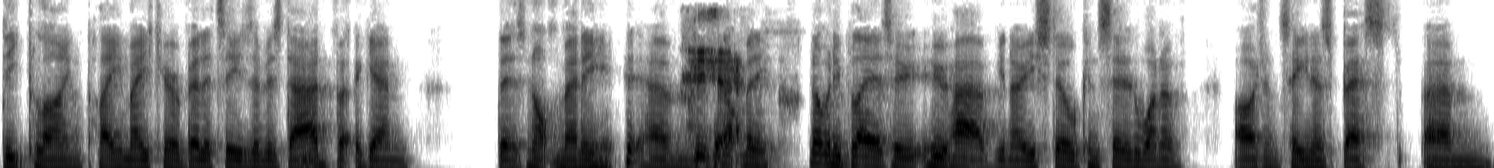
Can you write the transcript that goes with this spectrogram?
deep lying playmaker abilities of his dad, but again, there's not many um, yeah. not many not many players who who have, you know, he's still considered one of Argentina's best, um,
